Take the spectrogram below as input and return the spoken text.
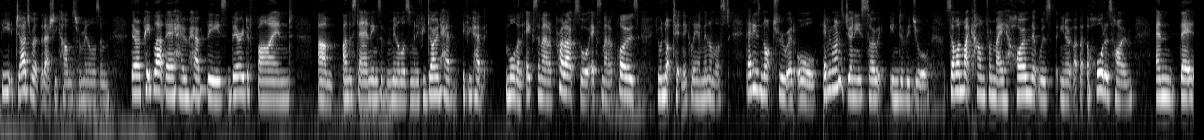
the judgment that actually comes from minimalism. There are people out there who have these very defined um, understandings of minimalism, and if you don't have, if you have more than X amount of products or X amount of clothes, you're not technically a minimalist. That is not true at all. Everyone's journey is so individual. Someone might come from a home that was, you know, a, hoarder's home, and their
